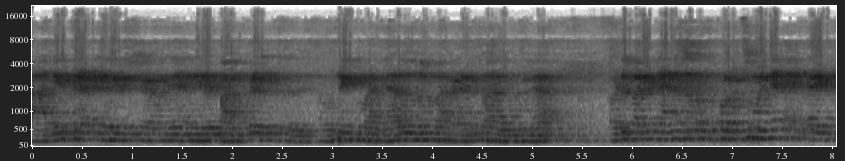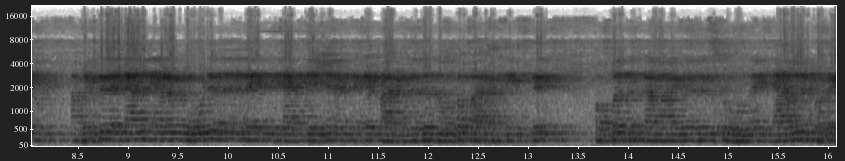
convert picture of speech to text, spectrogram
ആദ്യമായിട്ടാണ് ഒരു വിശ്വകർമ്മ ജനദിനം പങ്കെടുക്കുന്നത് അതുകൊണ്ട് എനിക്ക് വല്ലാതൊന്നും പറയാൻ സാധിക്കില്ല. അവിടെ പറയും ഞാൻ കുറച്ച് മുന്നേ ഉണ്ടായിരുന്നു അവർക്ക് അല്ലാതെ ഞങ്ങൾ ഉണ്ടായിരുന്നില്ല അധ്യക്ഷൻ എന്തൊക്കെ പറഞ്ഞത് നോക്കെ പറഞ്ഞിട്ട് ഒപ്പം നിൽക്കാമെന്ന് തോന്നുന്നു എല്ലാവരും കുറെ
